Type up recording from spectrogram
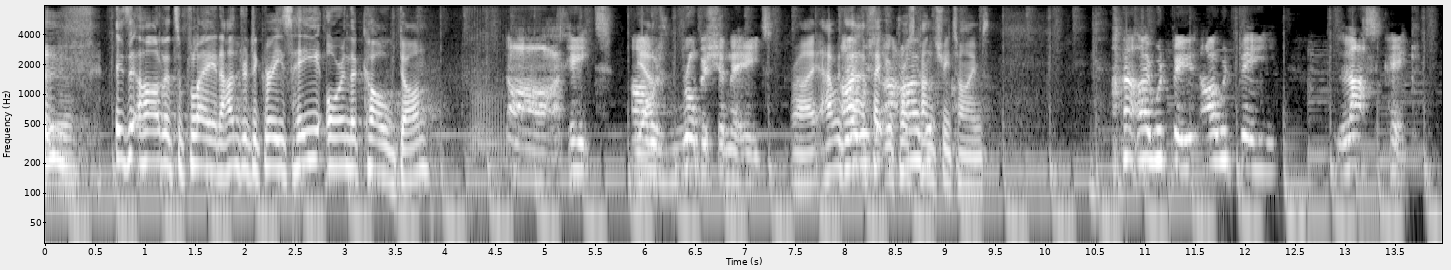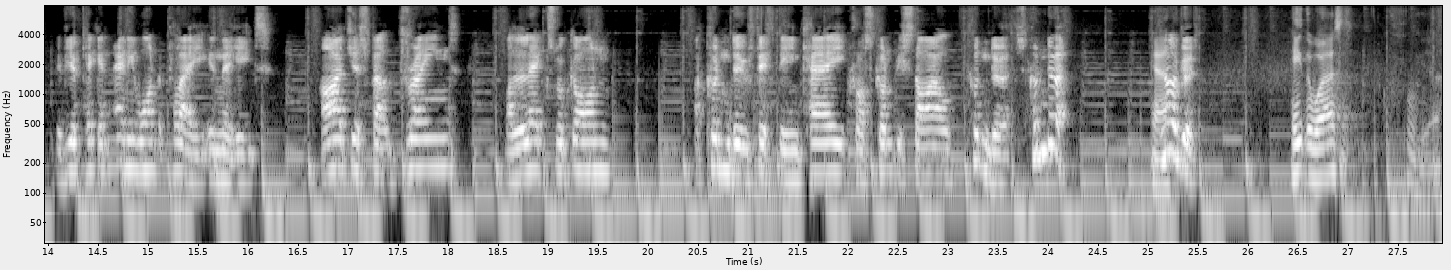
Is it harder to play in 100 degrees heat or in the cold, Don? Ah, heat. Yeah. I was rubbish in the heat. Right. How would I that was- affect your I- I cross-country times? I would be I would be last pick if you're picking anyone to play in the heat. I just felt drained. My legs were gone. I couldn't do 15k cross country style. Couldn't do it. Just couldn't do it. Yeah. No good. Heat the worst? Oh, yeah.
